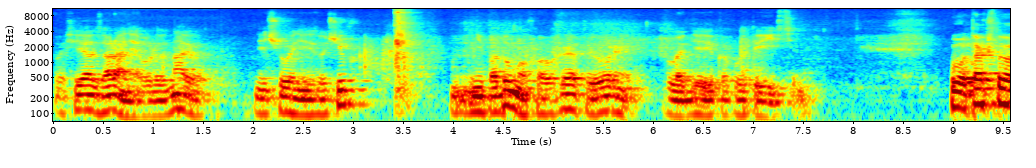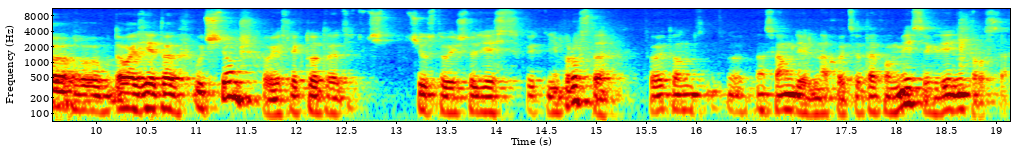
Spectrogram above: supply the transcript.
То есть я заранее уже знаю, ничего не изучив, не подумав, а уже априорно владею какой-то истиной. Вот, так что э, давайте это учтем, что если кто-то чувствует, что здесь сказать, не просто то это он на самом деле находится в таком месте, где непросто.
